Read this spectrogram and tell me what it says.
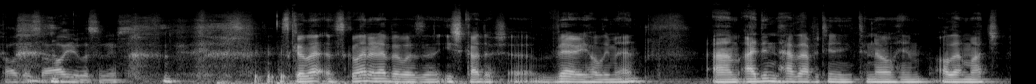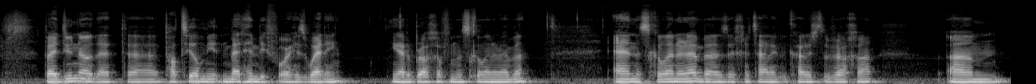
apologize to all your listeners. Skale- Skulener Rebbe was an Ish Kadosh, a very holy man. Um, I didn't have the opportunity to know him all that much, but I do know that uh, Paltil met him before his wedding. He got a bracha from the Skulener Rebbe, and the Skulener Rebbe, Zecher Tzadik V'Kadosh Levracha. Um,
